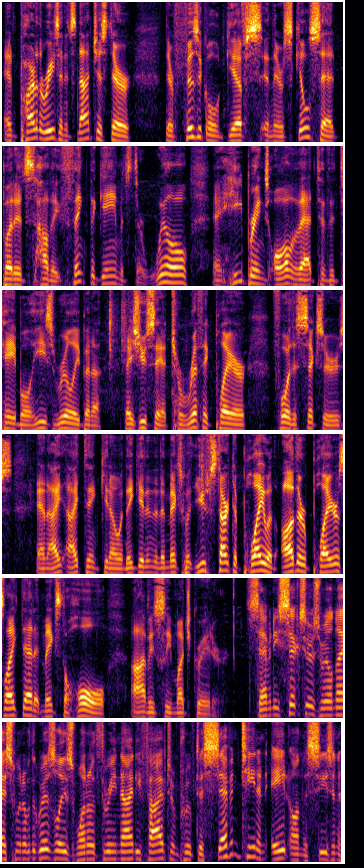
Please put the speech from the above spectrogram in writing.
and part of the reason it's not just their their physical gifts and their skill set, but it's how they think the game, it's their will, and he brings all of that to the table. He's really been a, as you say, a terrific player for the Sixers. And I, I think, you know, when they get into the mix, but you start to play with other players like that, it makes the whole obviously much greater. 76ers, real nice win over the Grizzlies, 103-95 to improve to 17 and 8 on the season.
